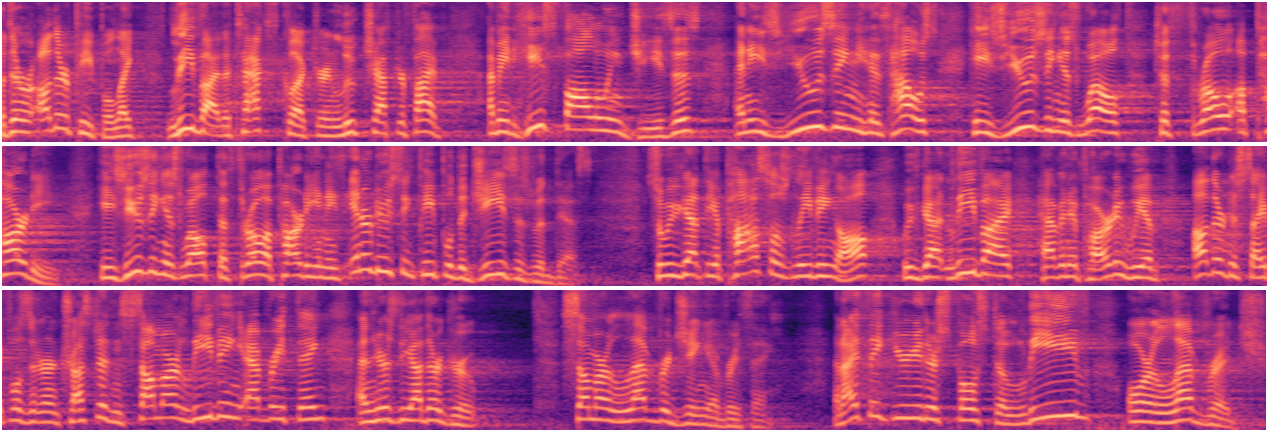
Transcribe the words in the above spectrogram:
But there are other people like Levi, the tax collector in Luke chapter 5 I mean, he's following Jesus and he's using his house, he's using his wealth to throw a party. He's using his wealth to throw a party and he's introducing people to Jesus with this. So we've got the apostles leaving all. We've got Levi having a party. We have other disciples that are entrusted, and some are leaving everything. And here's the other group some are leveraging everything. And I think you're either supposed to leave or leverage.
